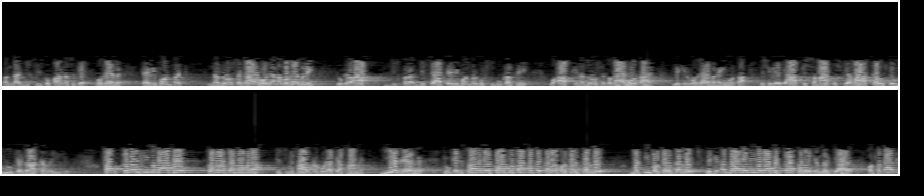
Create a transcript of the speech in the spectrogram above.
بندہ جس چیز کو پا نہ سکے وہ غیر ہے۔ ٹیلی فون پر نظروں سے غائب ہو جانا وہ غیب نہیں۔ کیونکہ آپ جس پر جس سے آپ ٹیلی فون پر گفتگو کرتے ہیں، وہ آپ کی نظروں سے تو غائب ہوتا ہے، لیکن وہ غائب نہیں ہوتا۔ اس لیے کہ آپ کی سماعت، اس کی آواز کا اس کے وجود کا ادراک کر رہی ہے۔ اب قدر کی جو بات ہے قدر کا معاملہ اس مثال پر گویا کہ آسان ہے۔ یہ غیر ہے، کیونکہ انسان اگر پانچوں طاقت سے قبر پر سرچ کر لے، مٹی پر سرچ کر لے، لیکن اندازہ نہیں لگا سکتا قبر کے اندر کیا ہے۔ اور سرکار نے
